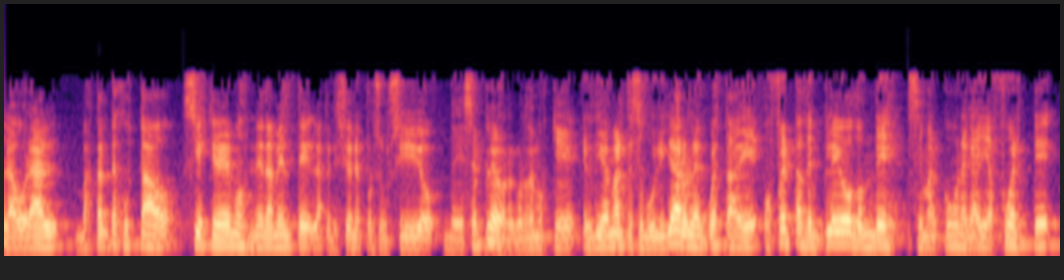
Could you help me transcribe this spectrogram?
laboral bastante ajustado si es que vemos netamente las peticiones por subsidio de desempleo. Recordemos que el día martes se publicaron la encuesta de ofertas de empleo donde se marcó una caída fuerte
